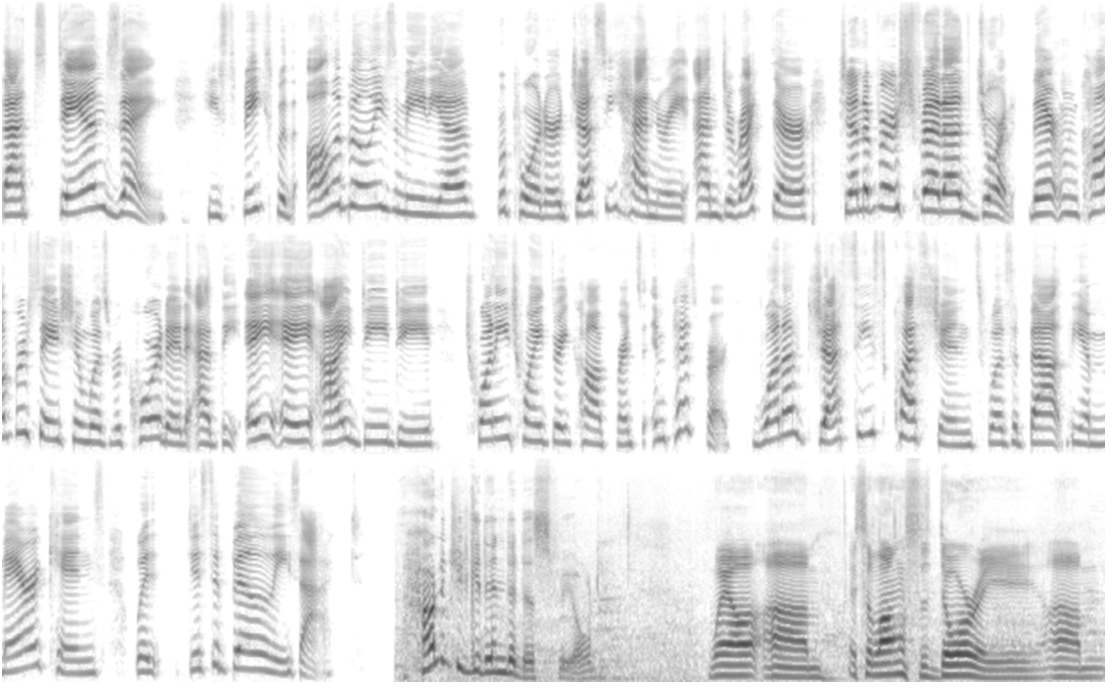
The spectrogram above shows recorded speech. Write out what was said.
That's Dan Zhang. He speaks with All Abilities Media reporter Jessie Henry and director Jennifer Shveta Jordan. Their conversation was recorded at the AAIDD 2023 conference in Pittsburgh. One of Jessie's questions was about the Americans with Disabilities Act. How did you get into this field? Well, um, it's a long story. Um,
